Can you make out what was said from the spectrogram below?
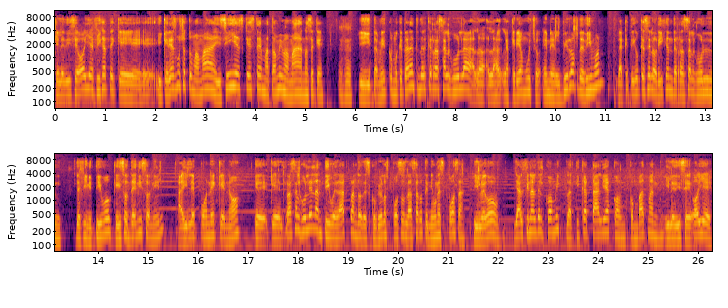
que le dice, oye, fíjate que... y querías mucho a tu mamá y sí, es que este mató a mi mamá, no sé qué. Y también como que te dan a entender que Ra's al Ghul la, la- la- la quería mucho. En el Beer of the Demon, la que te digo que es el origen de Ra's al Ghul definitivo que hizo Dennis O'Neill, ahí le pone que no. Que, el Ra's al en la antigüedad, cuando descubrió los pozos Lázaro, tenía una esposa. Y luego, ya al final del cómic, platica Talia con, con Batman y le dice, oye,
